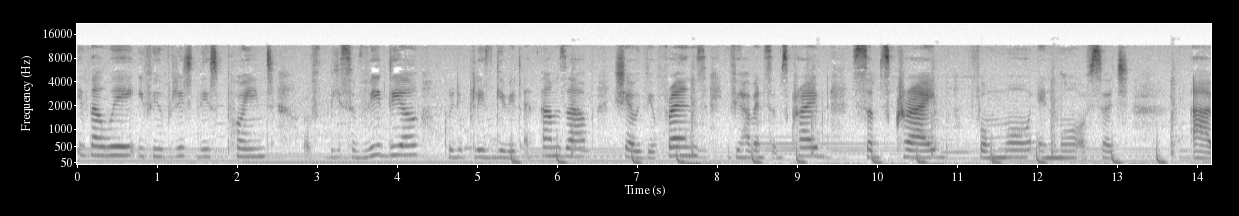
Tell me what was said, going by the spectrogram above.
Either way if you've reached this point of this video could you please give it a thumbs up share with your friends? If you haven't subscribed subscribe for more and more of such uh,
